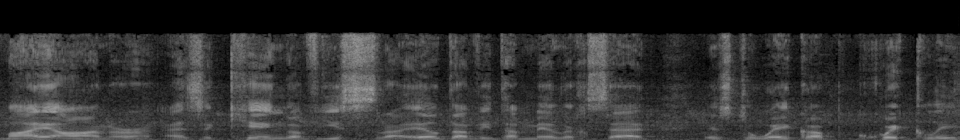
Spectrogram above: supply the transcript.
my honor as a king of Yisrael, David HaMelech said, is to wake up quickly.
